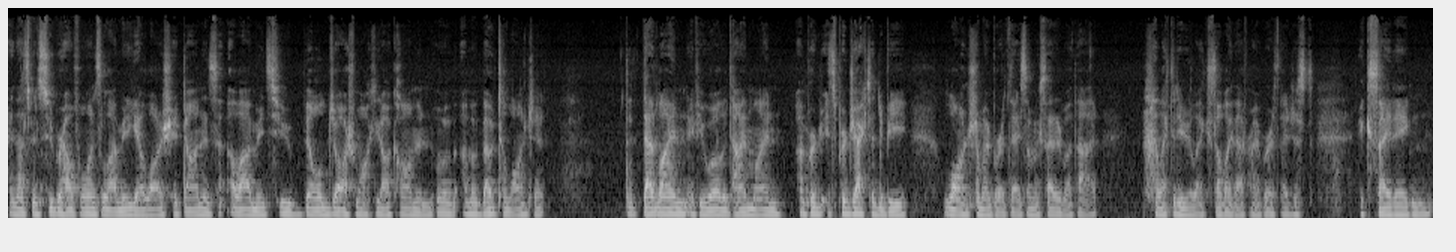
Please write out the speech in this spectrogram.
and that's been super helpful. And it's allowed me to get a lot of shit done. It's allowed me to build joshmoxie.com, and I'm about to launch it. The deadline, if you will, the timeline I'm pro- it's projected to be launched on my birthday, so I'm excited about that. I like to do like stuff like that for my birthday, just exciting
